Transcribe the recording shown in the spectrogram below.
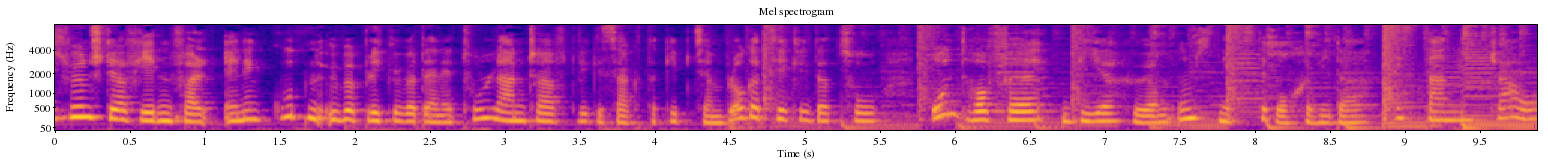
Ich wünsche dir auf jeden Fall einen guten Überblick über deine Tool-Landschaft. Wie gesagt, da gibt es ja einen Blogartikel dazu und hoffe, wir hören uns nächste Woche wieder. Bis dann, ciao!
